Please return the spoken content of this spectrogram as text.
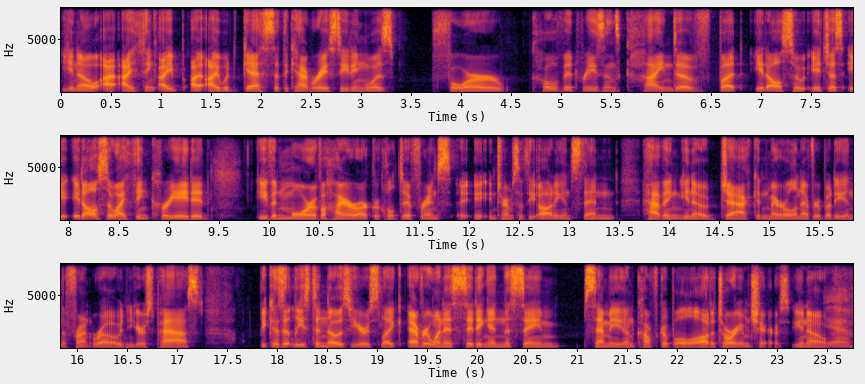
you know, I, I think I, I, I would guess that the cabaret seating was for COVID reasons, kind of, but it also it just it, it also I think created even more of a hierarchical difference in terms of the audience than having you know Jack and Meryl and everybody in the front row in years past, because at least in those years, like everyone is sitting in the same semi uncomfortable auditorium chairs, you know. Yeah.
